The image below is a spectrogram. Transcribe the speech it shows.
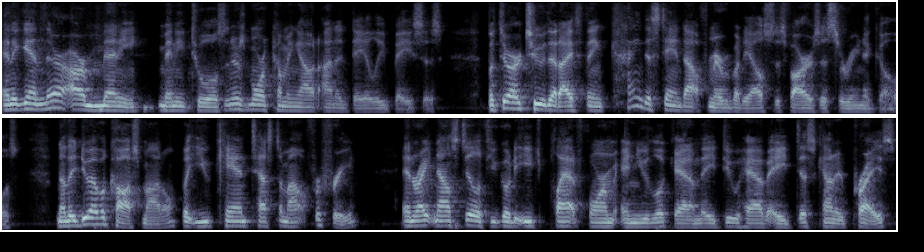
And again, there are many, many tools, and there's more coming out on a daily basis. But there are two that I think kind of stand out from everybody else as far as this arena goes. Now, they do have a cost model, but you can test them out for free. And right now, still, if you go to each platform and you look at them, they do have a discounted price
